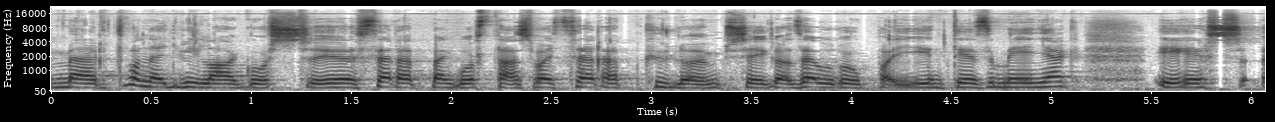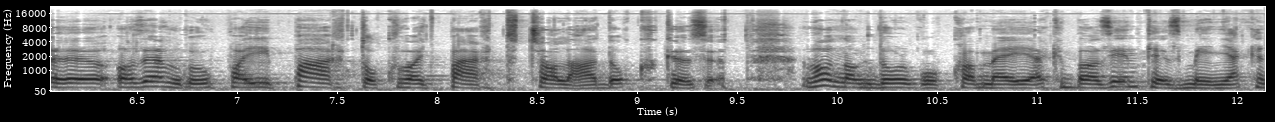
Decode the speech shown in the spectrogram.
mert van egy világos szerepmegosztás vagy szerepkülönbség az európai intézmények és az európai pártok vagy pártcsaládok között. Vannak dolgok, amelyekbe az intézmények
